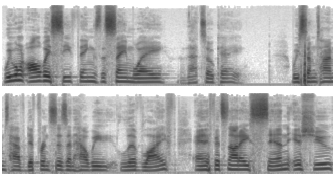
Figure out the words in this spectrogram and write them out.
We won't always see things the same way. That's okay. We sometimes have differences in how we live life, and if it's not a sin issue,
